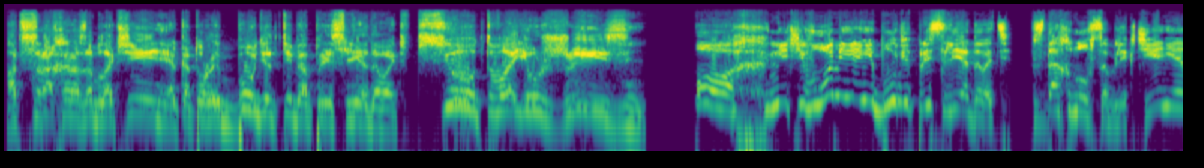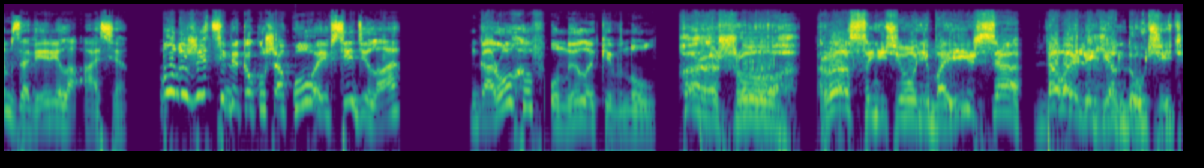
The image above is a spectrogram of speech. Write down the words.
от страха разоблачения, который будет тебя преследовать всю твою жизнь!» «Ох, ничего меня не будет преследовать!» Вздохнув с облегчением, заверила Ася. «Буду жить себе, как Ушакова, и все дела!» Горохов уныло кивнул. «Хорошо, раз ты ничего не боишься, давай легенду учить.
